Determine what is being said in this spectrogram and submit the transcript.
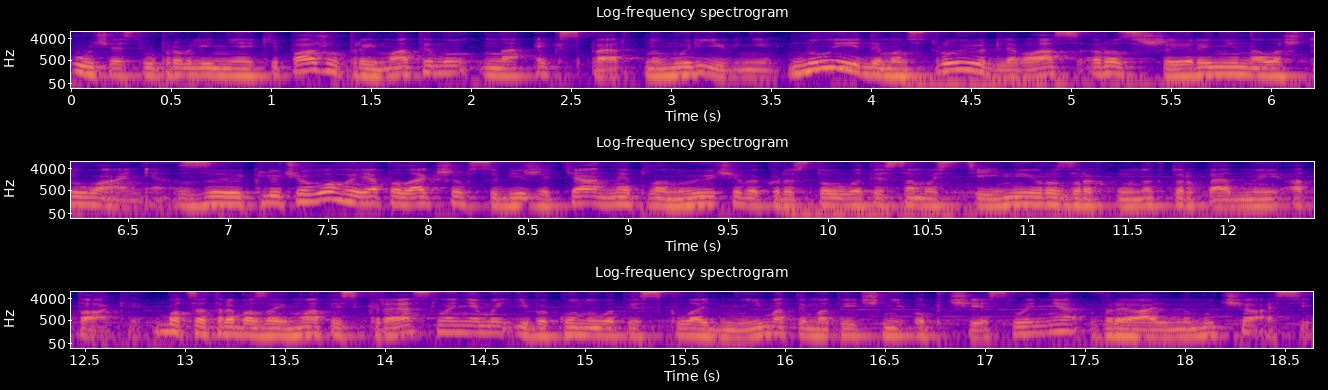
Участь в управлінні екіпажу прийматиму на експертному рівні. Ну і демонструю для вас розширені налаштування. З ключового я полегшив собі життя, не плануючи використовувати самостійний розрахунок торпедної атаки, бо це треба займатися кресленнями і виконувати складні математичні обчислення в реальному часі.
